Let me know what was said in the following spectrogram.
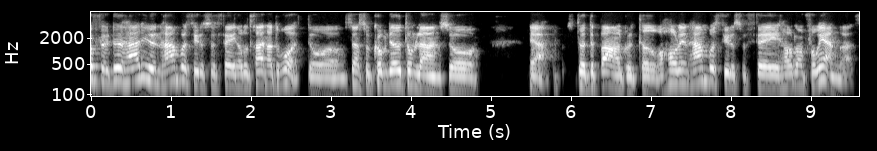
Uffe, du hade ju en handbollsfilosofi när du tränade rått och sen så kom du utomlands och ja, stötte på andra kulturer. Har din handbollsfilosofi, har den förändrats?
